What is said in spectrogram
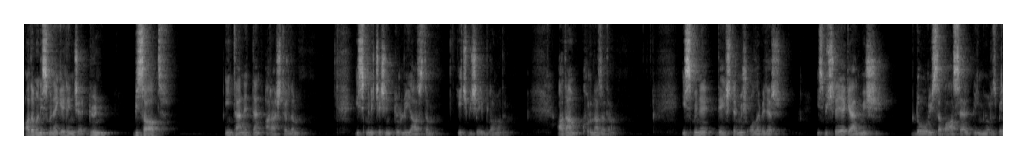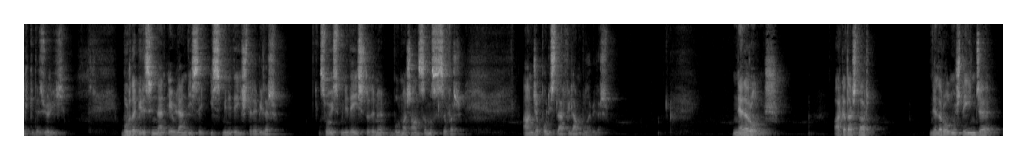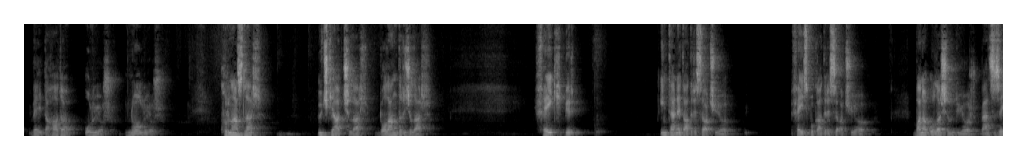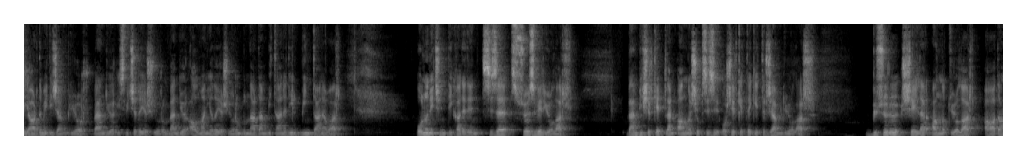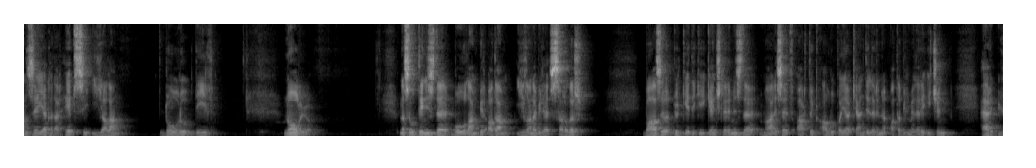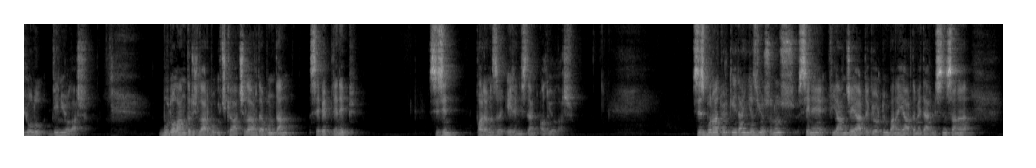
adamın ismine gelince dün bir saat internetten araştırdım. İsmini çeşit türlü yazdım. Hiçbir şey bulamadım. Adam kurnaz adam. İsmini değiştirmiş olabilir. İsviçre'ye gelmiş. Doğruysa Basel bilmiyoruz belki de Zürich. Burada birisinden evlendiyse ismini değiştirebilir. Soy ismini değiştirdi mi bulma şansımız sıfır. Anca polisler filan bulabilir. Neler olmuş? Arkadaşlar neler olmuş deyince ve daha da oluyor. Ne oluyor? Kurnazlar, üç kağıtçılar, dolandırıcılar, fake bir internet adresi açıyor, Facebook adresi açıyor, bana ulaşın diyor, ben size yardım edeceğim diyor, ben diyor İsviçre'de yaşıyorum, ben diyor Almanya'da yaşıyorum, bunlardan bir tane değil bin tane var. Onun için dikkat edin, size söz veriyorlar, ben bir şirketle anlaşıp sizi o şirkete getireceğim diyorlar. Bir sürü şeyler anlatıyorlar. A'dan Z'ye kadar hepsi yalan. Doğru değil. Ne oluyor? Nasıl denizde boğulan bir adam yılana bile sarılır. Bazı Türkiye'deki gençlerimiz de maalesef artık Avrupa'ya kendilerini atabilmeleri için her yolu deniyorlar. Bu dolandırıcılar, bu üçkağıtçılar da bundan sebeplenip sizin paranızı elinizden alıyorlar. Siz buna Türkiye'den yazıyorsunuz. Seni filanca yerde gördüm. Bana yardım eder misin? Sana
